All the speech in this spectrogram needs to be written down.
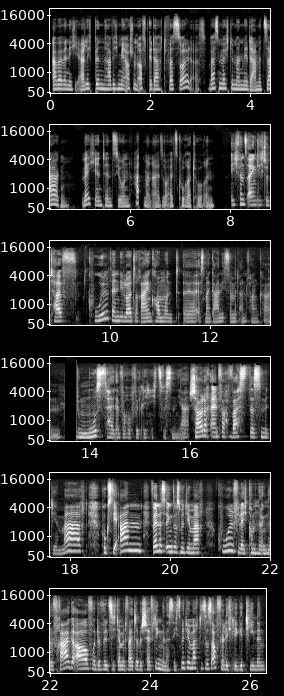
aber wenn ich ehrlich bin, habe ich mir auch schon oft gedacht, was soll das? Was möchte man mir damit sagen? Welche Intention hat man also als Kuratorin? Ich finde es eigentlich total cool, wenn die Leute reinkommen und äh, erstmal gar nichts damit anfangen können. Du musst halt einfach auch wirklich nichts wissen, ja. Schau doch einfach, was das mit dir macht. Guck's dir an. Wenn es irgendwas mit dir macht, cool, vielleicht kommt noch irgendeine Frage auf oder willst dich damit weiter beschäftigen. Wenn das nichts mit dir macht, ist das auch völlig legitim. Dann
